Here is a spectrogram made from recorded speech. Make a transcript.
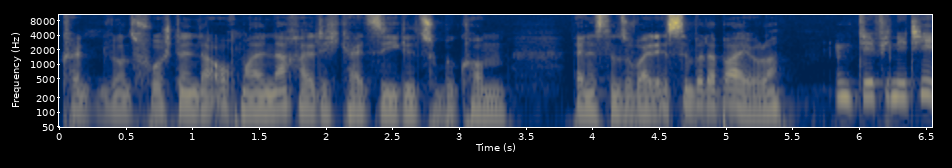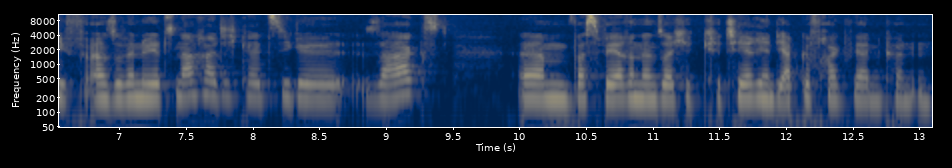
könnten wir uns vorstellen, da auch mal ein Nachhaltigkeitssiegel zu bekommen. Wenn es dann soweit ist, sind wir dabei, oder? Definitiv. Also wenn du jetzt Nachhaltigkeitssiegel sagst, ähm, was wären denn solche Kriterien, die abgefragt werden könnten?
